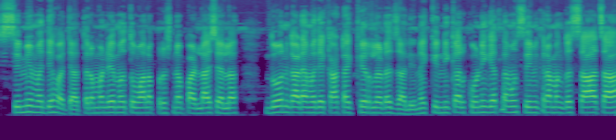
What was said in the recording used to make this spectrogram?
सेमीमध्ये होत्या. तर मंडळी मग तुम्हाला प्रश्न पडला असेल दोन गाड्यामध्ये काटाकीर लढत झाली. नक्की निकाल कोणी घेतला? मग सेमी क्रमांक सहाचा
